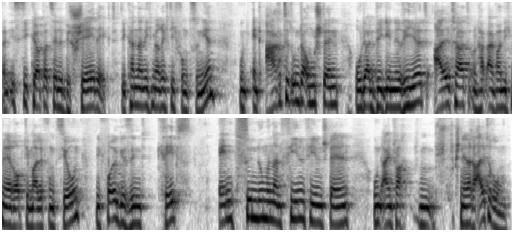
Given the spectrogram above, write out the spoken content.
dann ist die Körperzelle beschädigt. Die kann dann nicht mehr richtig funktionieren und entartet unter Umständen oder degeneriert, altert und hat einfach nicht mehr ihre optimale Funktion. Die Folge sind Krebsentzündungen an vielen, vielen Stellen und einfach schnellere Alterung.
